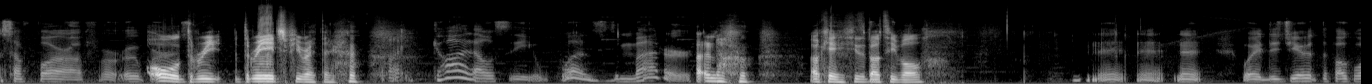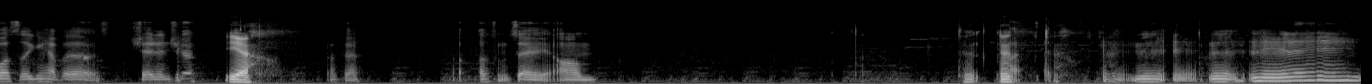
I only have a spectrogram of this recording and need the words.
Sephora for Uber. Oh, three, three HP right there. my god, Elsie, what is the matter? I don't know. Okay, he's about to evolve. Nah, nah, nah. Wait, did you hit the Pokeball so you can have a Shedinja? Yeah. Okay. I was gonna say, um, Dun, dun. yeah,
